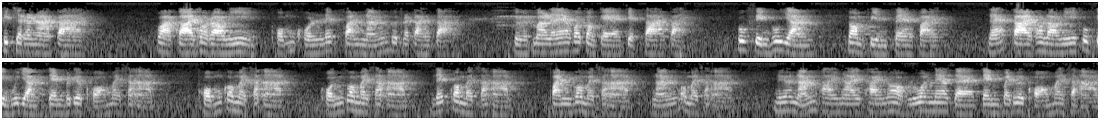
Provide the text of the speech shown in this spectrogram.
พิจารณากาย ว่ากายของเรานี้ ผมขนเล็บฟันหนังด้วยประการต่างเกิดมาแล้วก็ต้องแก่เจ็บตายไป ทุกสิ่งทุกอย่างย่อมเปลี่ยนแปลงไป และกายของเรานี้ทุกสิ่งทุกอย่างเต็มไปด้วยของไม่สะอาด ผมก็ไม่สะอาด ขนก็ไม่สะอาด เล็บก็ไม่สะอาด ฟันก็ไม่สะอาด หนังก็ไม่สะอาด เนื้อหนังภายในภายนอกล้วนแน่แต่เต็มไปด้วยของไม่สะอาด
